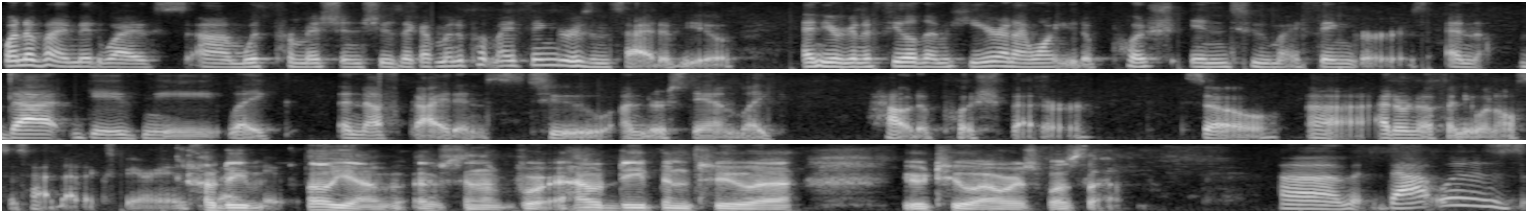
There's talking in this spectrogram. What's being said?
One of my midwives, um, with permission, she was like, I'm going to put my fingers inside of you, and you're going to feel them here, and I want you to push into my fingers, and that gave me like enough guidance to understand like how to push better. So uh, I don't know if anyone else has had that experience. How deep? oh yeah, I've seen that before. How deep into uh, your two hours was that? Um, that was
